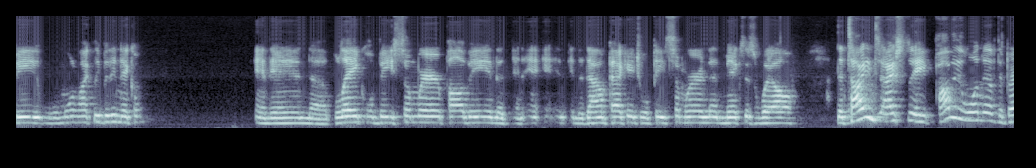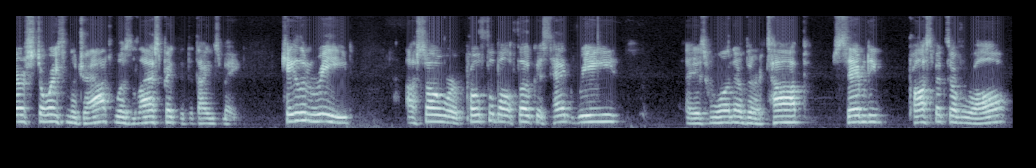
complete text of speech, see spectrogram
be will more likely be the nickel and then uh, Blake will be somewhere probably in the in, in, in, the down package will be somewhere in that mix as well. The Titans actually probably one of the better stories from the draft was the last pick that the Titans made. Kalan Reed, I saw where Pro Football Focus had Reed as one of their top 70 prospects overall,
